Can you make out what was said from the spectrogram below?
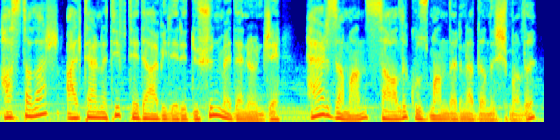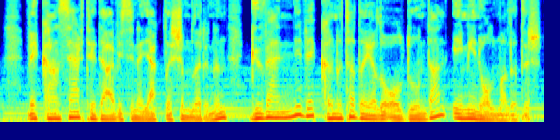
Hastalar alternatif tedavileri düşünmeden önce her zaman sağlık uzmanlarına danışmalı ve kanser tedavisine yaklaşımlarının güvenli ve kanıta dayalı olduğundan emin olmalıdır.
